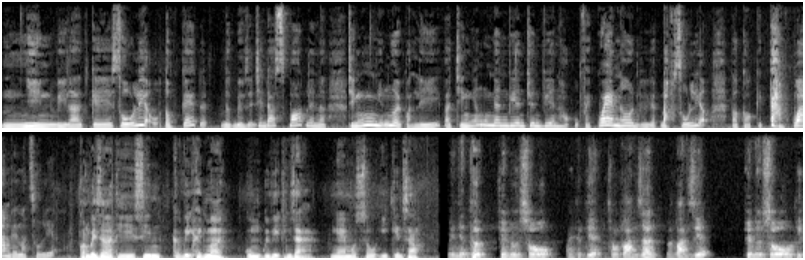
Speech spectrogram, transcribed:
nhìn vì là cái số liệu tổng kết được biểu diễn trên dashboard nên là chính những người quản lý và chính những nhân viên chuyên viên họ cũng phải quen hơn với việc đọc số liệu và có cái cảm quan về mặt số liệu. Còn bây giờ thì xin các vị khách mời cùng quý vị thính giả nghe một số ý kiến sau. Về nhận thức chuyển đổi số phải thực hiện trong toàn dân và toàn diện. Chuyển đổi số thì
